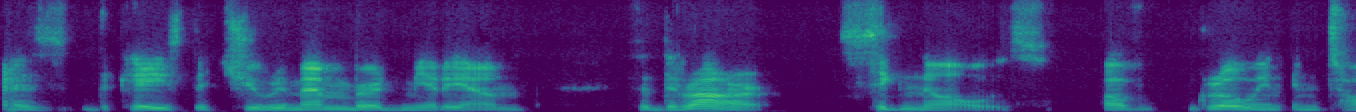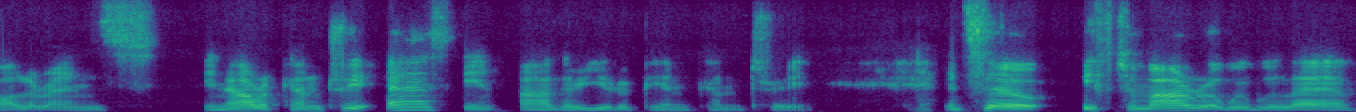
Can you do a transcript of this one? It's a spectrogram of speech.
as the case that you remembered, Miriam, that there are signals of growing intolerance in our country as in other European countries. And so, if tomorrow we will have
